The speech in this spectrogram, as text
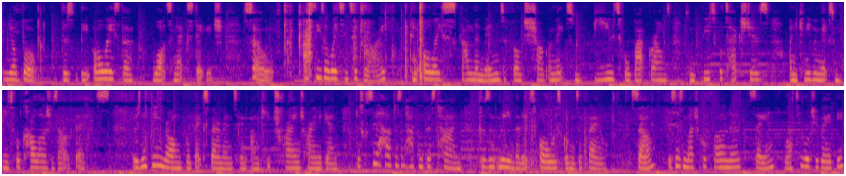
In your book, there's the always the what's next stage. So as these are waiting to dry, you can always scan them into Photoshop and make some beautiful backgrounds, some beautiful textures, and you can even make some beautiful collages out of this. There is nothing wrong with experimenting and keep trying, trying again. Just because how it doesn't happen first time doesn't mean that it's always going to fail. So, this is Magical Flower saying, Lottie loves you baby,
